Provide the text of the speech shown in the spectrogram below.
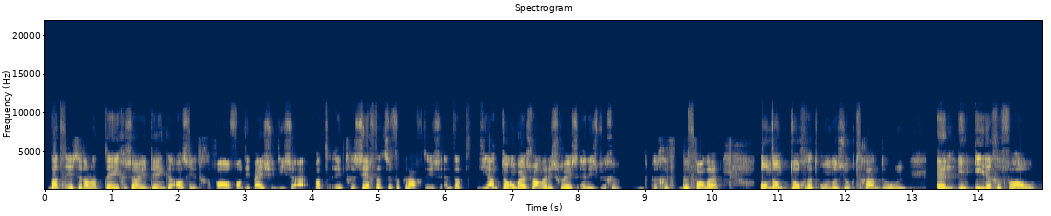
Wat is er dan op tegen, zou je denken, als in het geval van dit meisje Lisa, wat heeft gezegd dat ze verkracht is en dat die aantoonbaar zwanger is geweest en is bevallen, om dan toch dat onderzoek te gaan doen en in ieder geval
